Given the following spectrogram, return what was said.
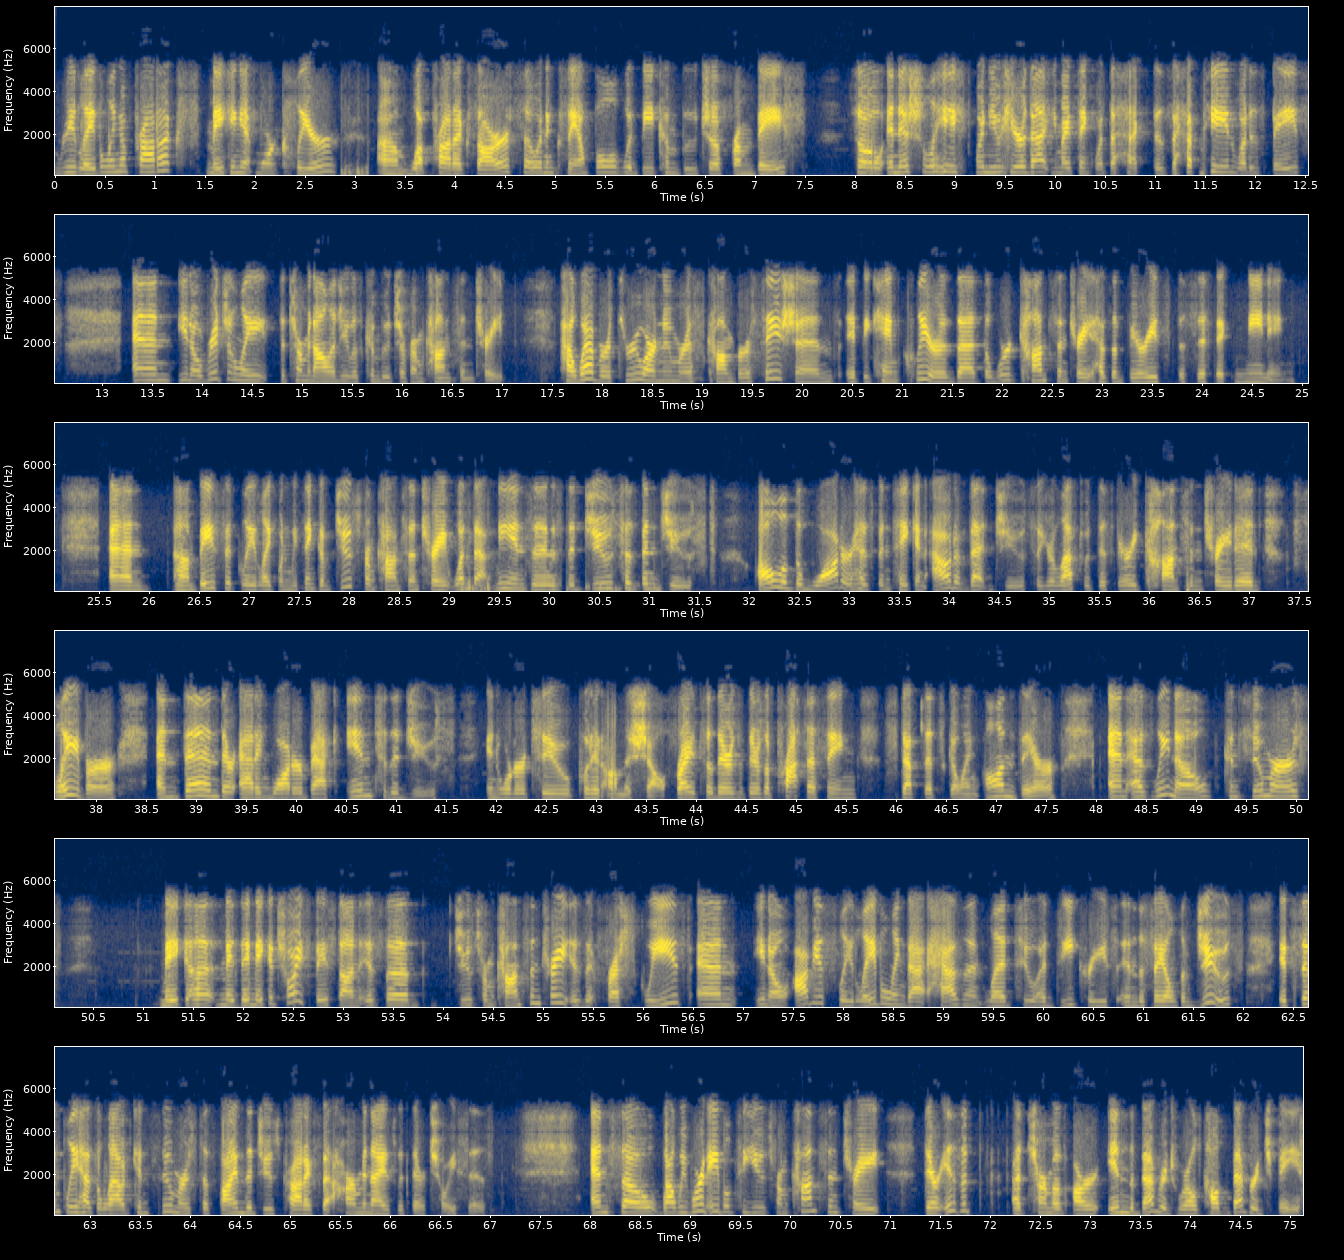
relabeling of products, making it more clear um, what products are. So an example would be kombucha from base. So initially, when you hear that, you might think, what the heck does that mean? What is base? And you know, originally the terminology was kombucha from concentrate. However, through our numerous conversations, it became clear that the word concentrate has a very specific meaning. And um, basically, like when we think of juice from concentrate, what that means is the juice has been juiced. All of the water has been taken out of that juice, so you're left with this very concentrated flavor, and then they're adding water back into the juice in order to put it on the shelf, right? So there's there's a processing step that's going on there, and as we know, consumers make a they make a choice based on is the juice from concentrate is it fresh squeezed? And you know obviously labeling that hasn't led to a decrease in the sales of juice. It simply has allowed consumers to find the juice products that harmonize with their choices and so while we weren't able to use from concentrate, there is a, a term of art in the beverage world called beverage base.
